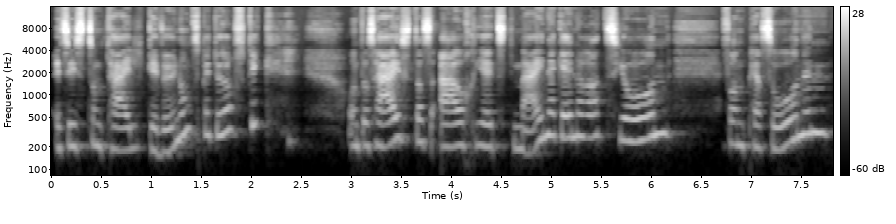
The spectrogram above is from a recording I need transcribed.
Es ist zum Teil gewöhnungsbedürftig. Und das heißt, dass auch jetzt meine Generation von Personen,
